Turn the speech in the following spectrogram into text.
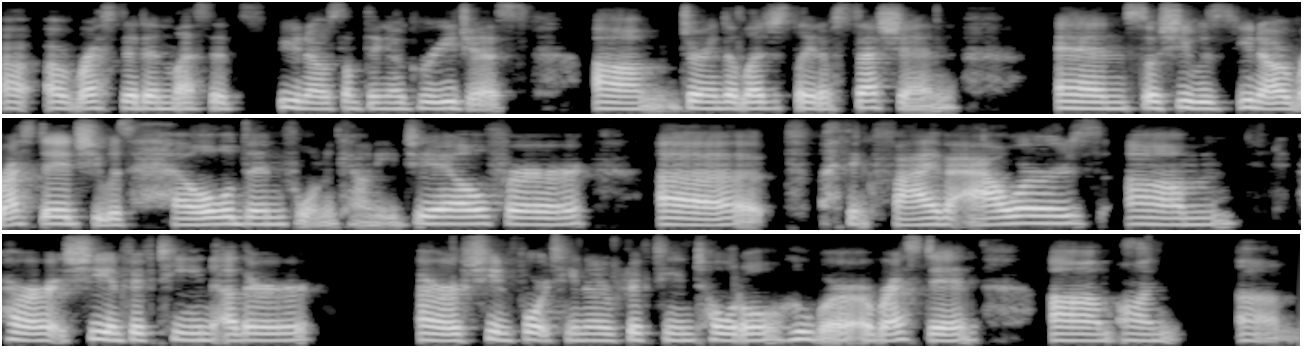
uh, arrested unless it's you know something egregious um, during the legislative session. And so she was you know arrested. She was held in fulton county jail for uh, i think five hours. Um, her she and 15 other or she and 14 or 15 total who were arrested um, on um,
